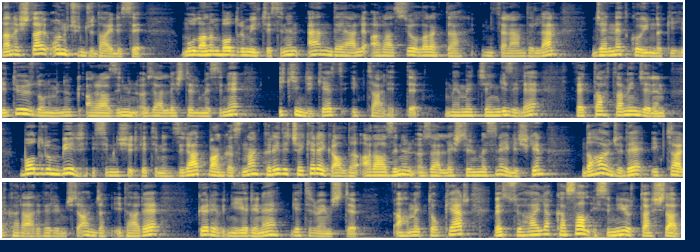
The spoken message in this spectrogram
Danıştay 13. dairesi Muğla'nın Bodrum ilçesinin en değerli arazisi olarak da nitelendirilen Cennet Koyun'daki 700 dönümlük arazinin özelleştirilmesini ikinci kez iptal etti. Mehmet Cengiz ile Fettah Tamince'nin Bodrum 1 isimli şirketinin Ziraat Bankası'ndan kredi çekerek aldığı arazinin özelleştirilmesine ilişkin daha önce de iptal kararı verilmişti ancak idare görevini yerine getirmemişti. Ahmet Dokyer ve Sühayla Kasal isimli yurttaşlar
